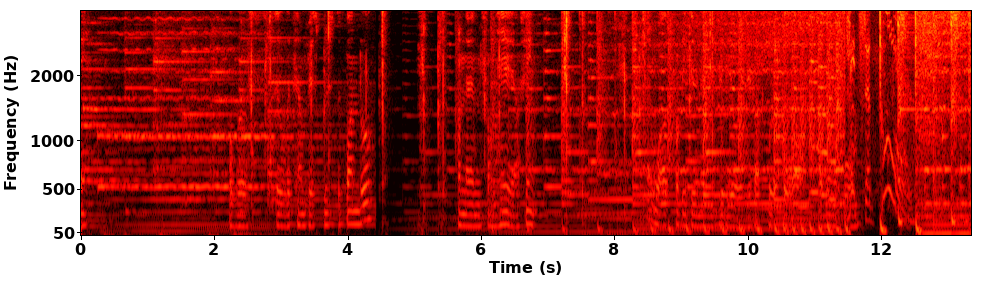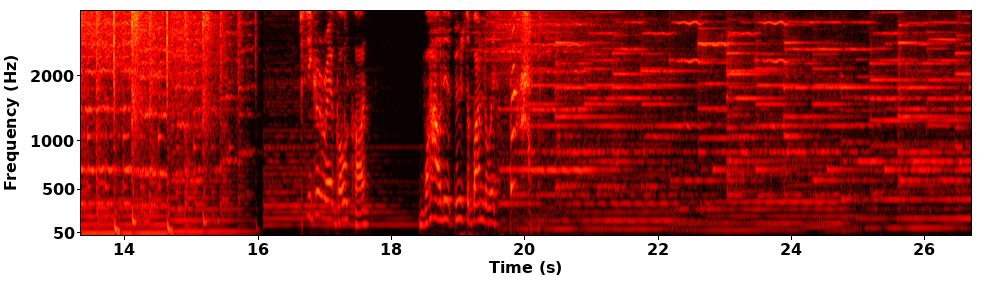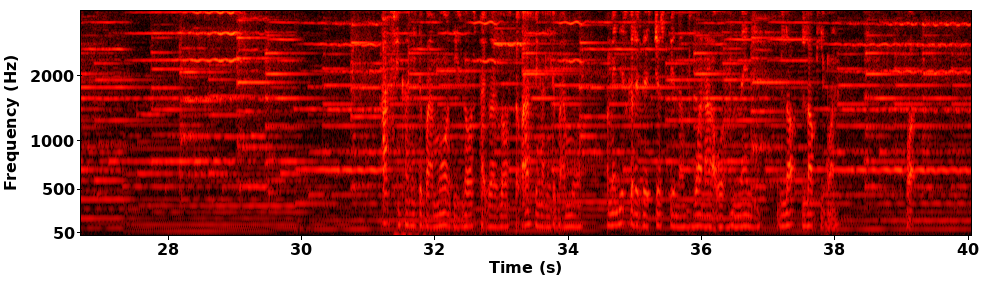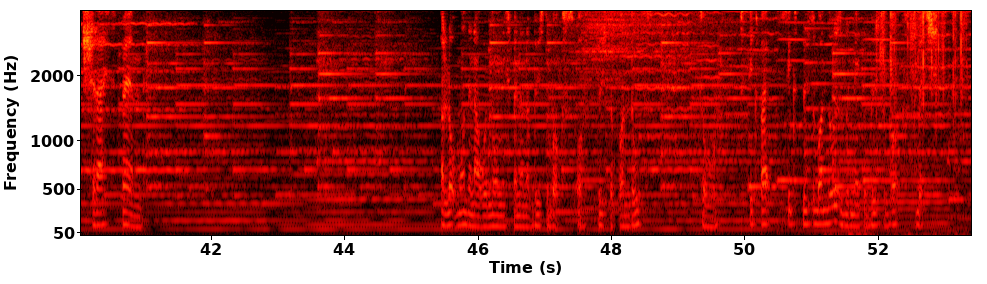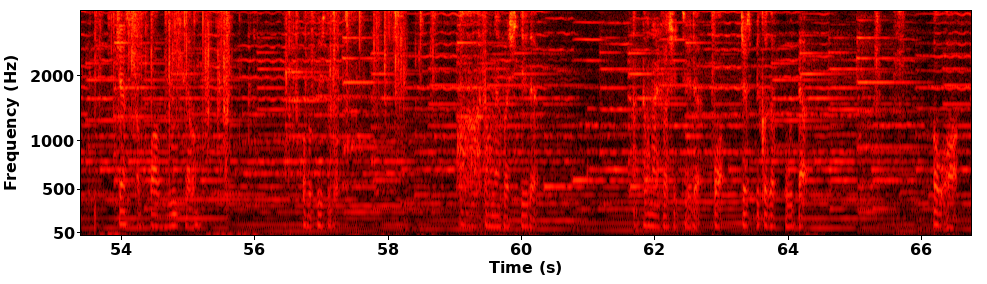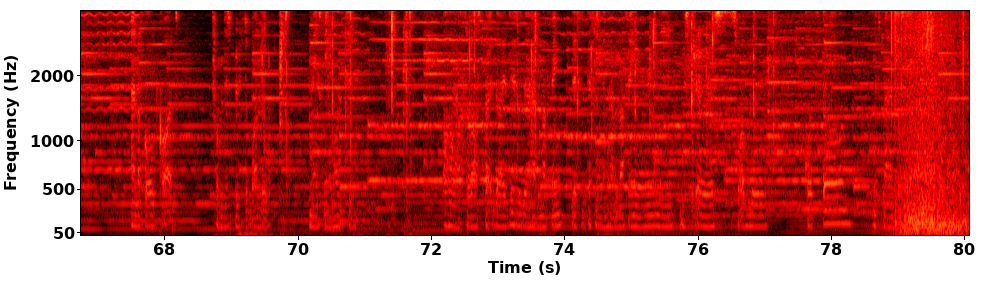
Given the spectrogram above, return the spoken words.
of a Silver Tempest booster bundle and then from here I think what I'll probably do in every video is if I put it on It's a goal! secret rare gold card. Wow, this booster bundle is that! Need to buy more of these last pack guys, last pack. I think I need to buy more. I mean, this could have just been a one out of many. lucky one. What? Should I spend a lot more than I would normally spend on a booster box of booster bundles. So six packs, six booster bundles would make a booster box, which just above retail of a booster box. Oh, I don't know if I should do that. I don't know if I should do that, but just because I've pulled that OR and a gold card from this booster bundle makes me want to. Oh, last pack guys, this is gonna have nothing. This is definitely gonna have nothing. Rini, Mysterious, Swablu, Coldstone, Mixed Madness.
